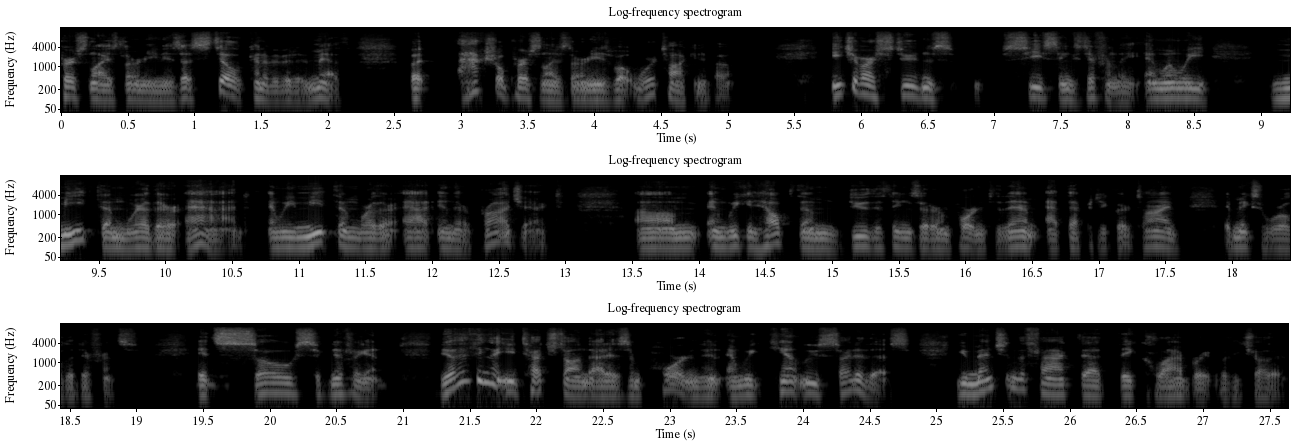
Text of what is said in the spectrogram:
personalized learning is a, still kind of a bit of a myth but actual personalized learning is what we're talking about. Each of our students sees things differently and when we meet them where they're at and we meet them where they're at in their project um, and we can help them do the things that are important to them at that particular time, it makes a world of difference. It's so significant. The other thing that you touched on that is important, and, and we can't lose sight of this. You mentioned the fact that they collaborate with each other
